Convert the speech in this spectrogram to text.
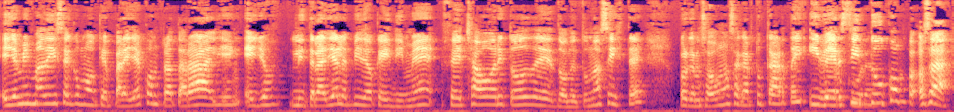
Ella misma dice como que para ella contratar a alguien, ellos literal ya le pide, ok, dime fecha, hora y todo de donde tú naciste, porque nosotros vamos a sacar tu carta y, ver si tú, o sea,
